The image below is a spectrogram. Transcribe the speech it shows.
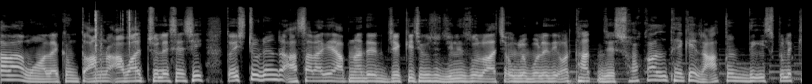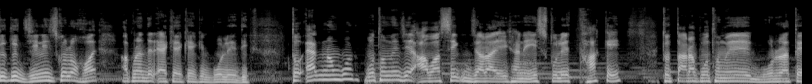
আসসালামু আলাইকুম তো আমরা আবার চলে এসেছি। তো স্টুডেন্ট আসার আগে আপনাদের যে কিছু কিছু জিনিসগুলো আছে, ওগুলো বলে দিই। অর্থাৎ যে সকাল থেকে রাত অবধি স্কুলে কী কী জিনিসগুলো হয়, আপনাদের একে একে একে বলে দিই। তো এক নম্বর, প্রথমে যে আবাসিক যারা এখানে স্কুলে থাকে, তো তারা প্রথমে ভোর রাতে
